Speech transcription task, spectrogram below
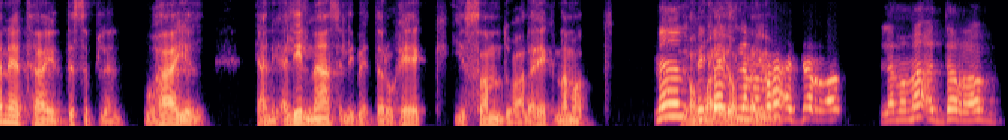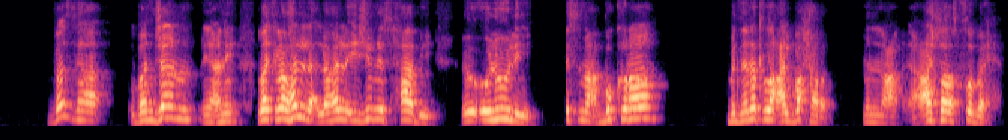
بنيت هاي ال discipline وهاي ال... يعني قليل ناس اللي بيقدروا هيك يصمدوا على هيك نمط ورا لما. ما اتدرب لما ما أتدرب بزهق. وبنجن يعني لك لو هلا لو هلأ يجوني أصحابي يقولوا لي اسمع بكرة بدنا نطلع على البحر من 10 الصبح.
